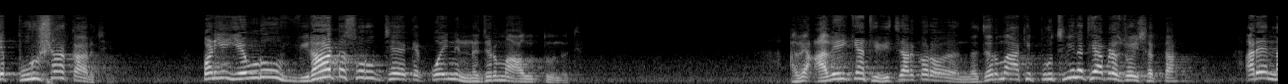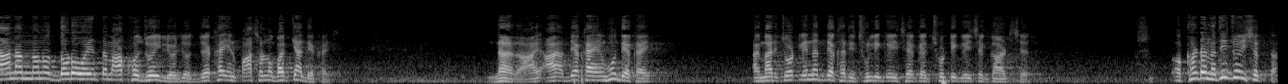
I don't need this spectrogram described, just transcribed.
એ પુરુષાકાર છે. પણ એ એવડું વિરાટ સ્વરૂપ છે કે કોઈની નજરમાં આવતું નથી. હવે આવે ક્યાંથી? વિચાર કરો, નજરમાં આખી પૃથ્વી નથી આપણે જોઈ શકતા. અરે નાના નાનો દડો હોય તમે આખો જોઈ લો જો દેખાય પાછળનો ભાગ ક્યાં દેખાય ના આ દેખાય શું દેખાય? મારી ચોટલી નથી દેખાતી. છૂલી ગઈ છે કે છૂટી ગઈ છે, ગાંઠ છે? અખંડ નથી જોઈ શકતા.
